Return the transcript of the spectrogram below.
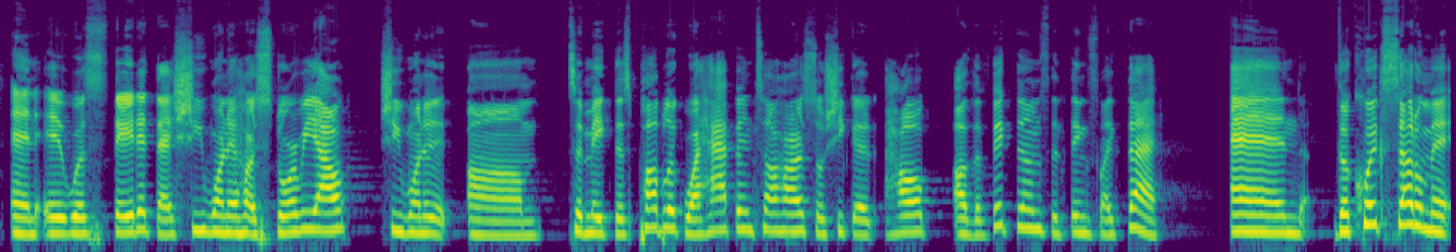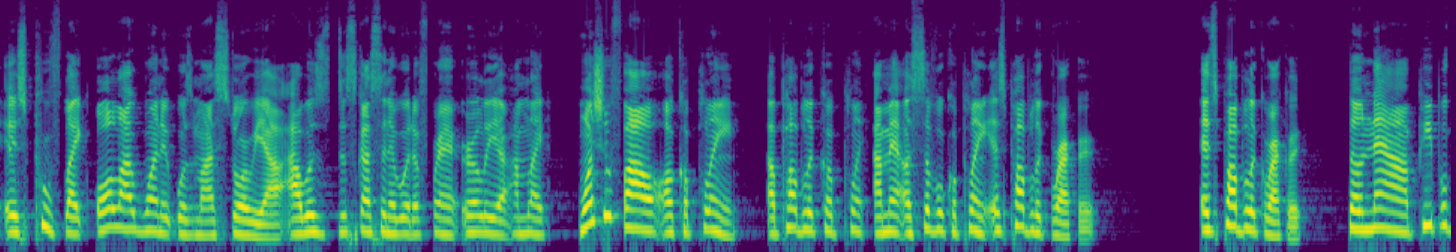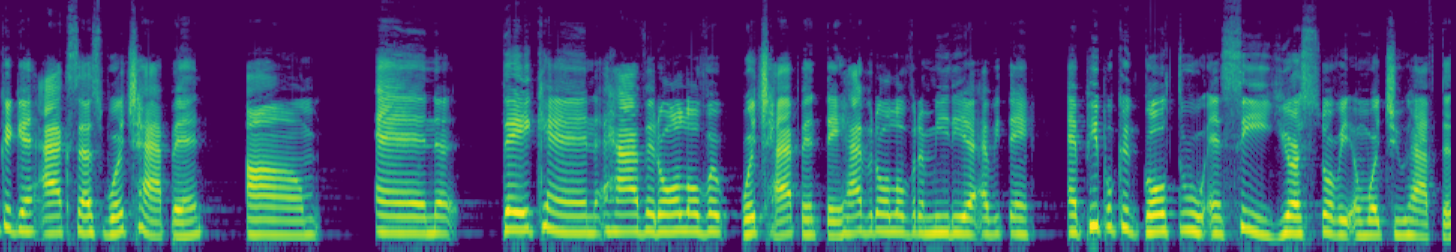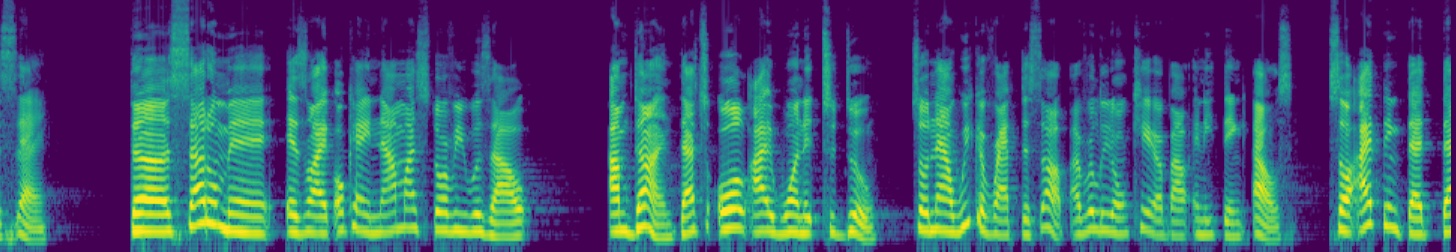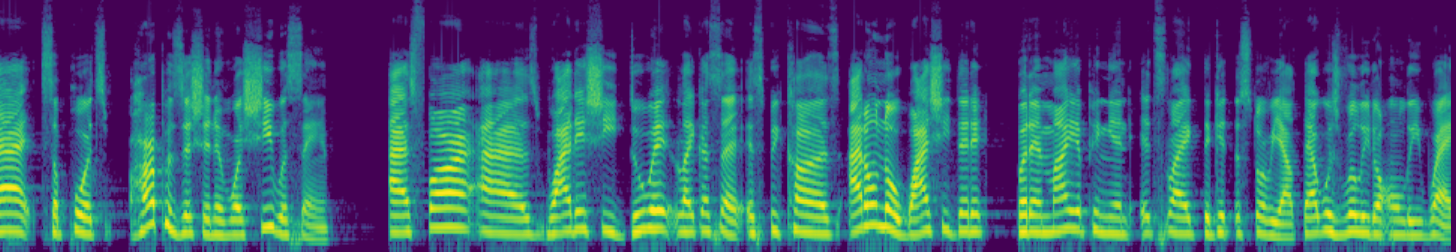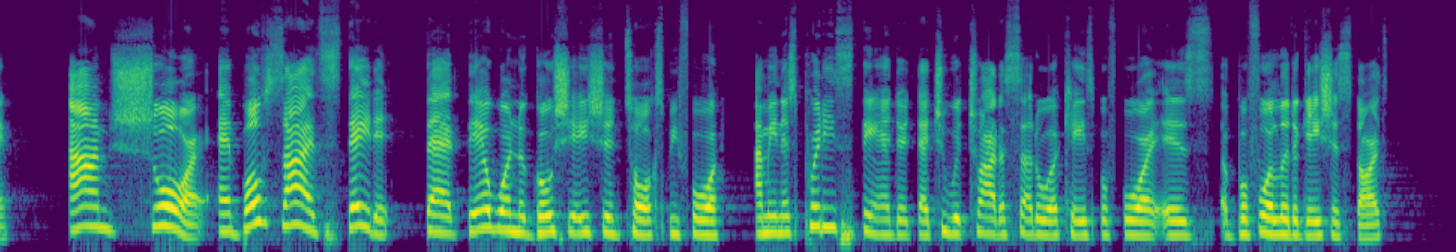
and it was stated that she wanted her story out. She wanted um to make this public what happened to her so she could help other victims and things like that. And the quick settlement is proof. Like all I wanted was my story out. I was discussing it with a friend earlier. I'm like, once you file a complaint, a public complaint, I mean a civil complaint, it's public record. It's public record. So now people can get access which happened. Um, and they can have it all over which happened. They have it all over the media, everything. And people could go through and see your story and what you have to say. The settlement is like, okay, now my story was out. I'm done. That's all I wanted to do. So now we could wrap this up. I really don't care about anything else. So I think that that supports her position and what she was saying. As far as why did she do it? Like I said, it's because I don't know why she did it, but in my opinion, it's like to get the story out. That was really the only way. I'm sure, and both sides stated that there were negotiation talks before I mean, it's pretty standard that you would try to settle a case before is before litigation starts.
